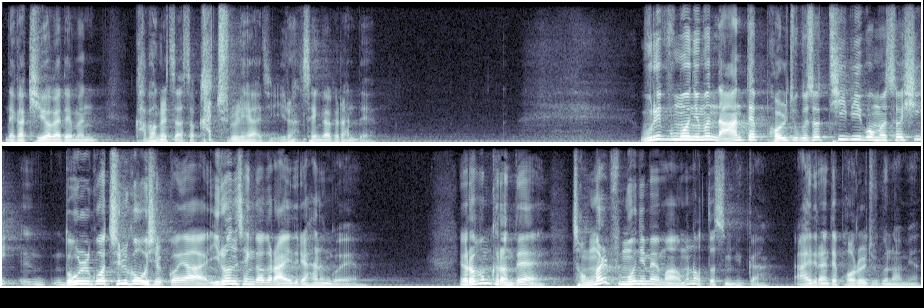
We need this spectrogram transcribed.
내가 기회가 되면 가방을 싸서 가출을 해야지 이런 생각을 한대요. 우리 부모님은 나한테 벌 주고서 TV 보면서 히, 놀고 즐거우실 거야. 이런 생각을 아이들이 하는 거예요. 여러분, 그런데 정말 부모님의 마음은 어떻습니까? 아이들한테 벌을 주고 나면.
